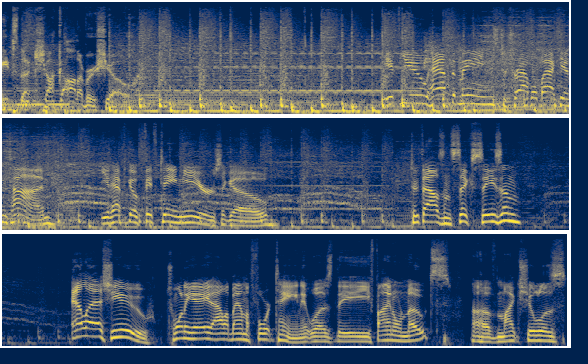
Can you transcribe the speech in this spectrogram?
It's the Chuck Oliver Show. If you have the means to travel back in time, you'd have to go 15 years ago 2006 season. LSU 28, Alabama 14. It was the final notes of Mike Shula's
